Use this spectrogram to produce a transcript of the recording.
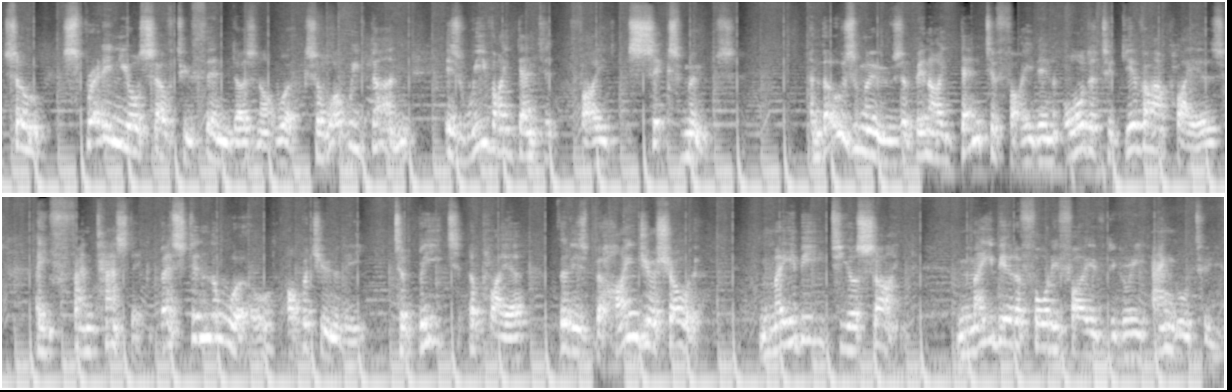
So spreading yourself too thin does not work. So what we've done is we've identified six moves. And those moves have been identified in order to give our players a fantastic, best in the world opportunity to beat a player that is behind your shoulder, maybe to your side, maybe at a 45 degree angle to you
